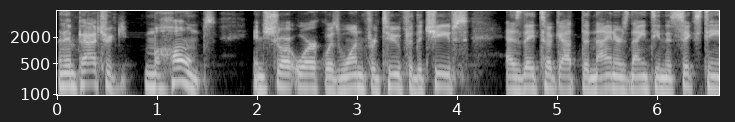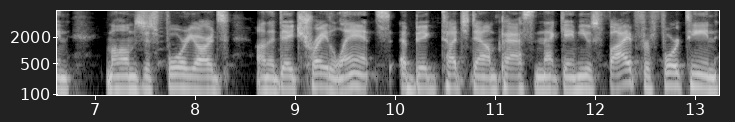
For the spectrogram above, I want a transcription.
And then Patrick Mahomes in short work was one for two for the Chiefs as they took out the Niners 19 to 16. Mahomes just four yards on the day. Trey Lance, a big touchdown pass in that game. He was five for 14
